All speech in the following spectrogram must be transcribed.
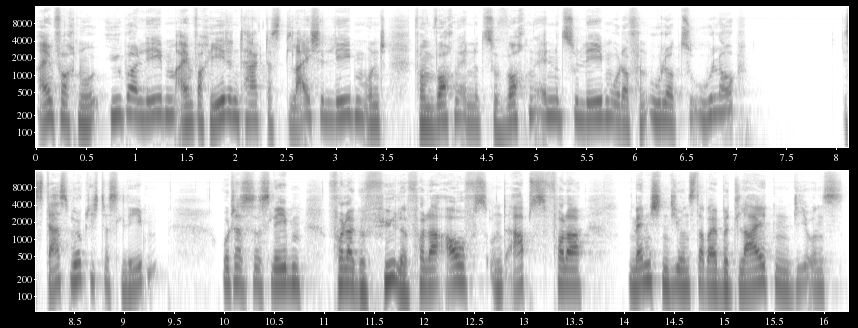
Einfach nur Überleben, einfach jeden Tag das gleiche Leben und vom Wochenende zu Wochenende zu leben oder von Urlaub zu Urlaub? Ist das wirklich das Leben? Oder ist das Leben voller Gefühle, voller Aufs und Abs, voller Menschen, die uns dabei begleiten, die uns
